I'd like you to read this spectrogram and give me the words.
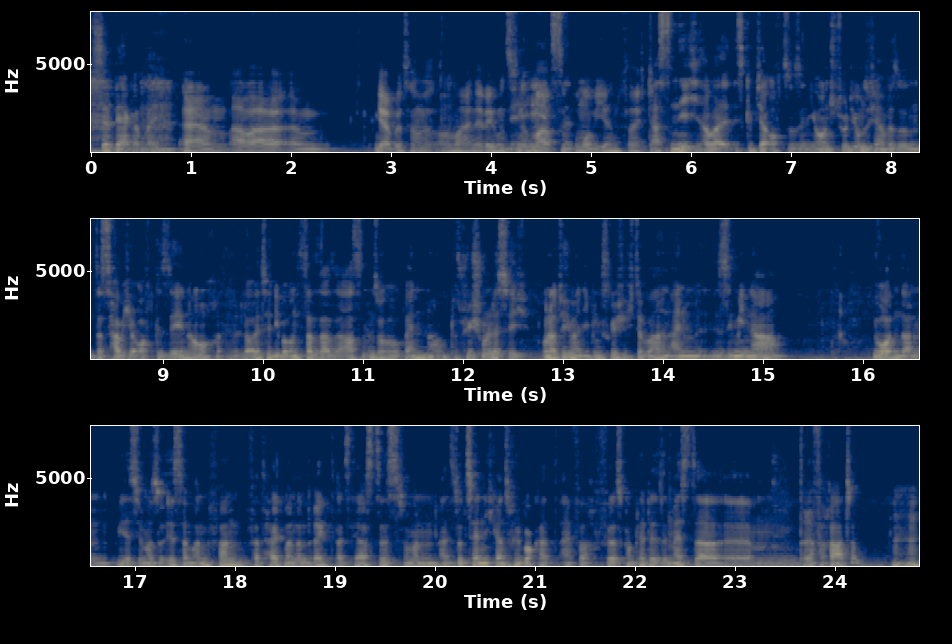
ist der Bergarbeit. ähm, aber ähm, ja, würdest du das auch nochmal in Erwägung ziehen, Nee, nochmal zu promovieren vielleicht? Das nicht, aber es gibt ja oft so Seniorenstudium, sich einfach so, das habe ich ja oft gesehen auch, Leute, die bei uns da saßen, so Rentner, das finde ich schon lässig. Und natürlich meine Lieblingsgeschichte war in einem Seminar, wurden dann, wie das immer so ist, am Anfang verteilt man dann direkt als erstes, wenn man als Dozent nicht ganz so viel Bock hat, einfach für das komplette Semester ähm, Referate. Mhm.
